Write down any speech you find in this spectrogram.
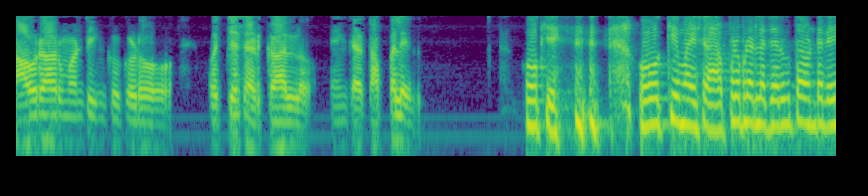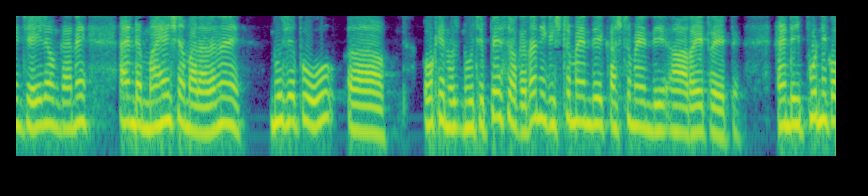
ఆవురారు అంటూ ఇంకొకడు వచ్చేసాడు కాల్లో. ఇంకా తప్పలేదు. ఓకే. ఓకే మహేష్ అప్పుడప్పుడు అట్లా జరుగుతూ ఉంటది ఏం చేయలేం కానీ అండ్ మహేష్ మరి అలానే నువ్వు చెప్పు ఓకే నువ్వు నువ్వు చెప్పేసావు కదా నీకు ఇష్టమైంది కష్టమైంది రైట్ రైట్. అండ్ ఇప్పుడు నీకు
